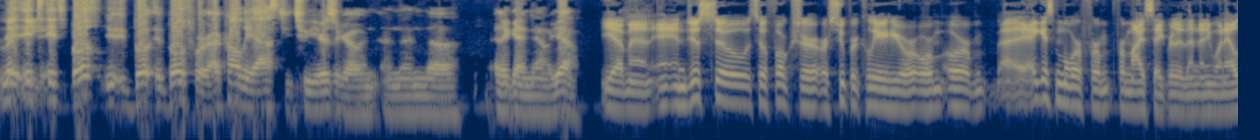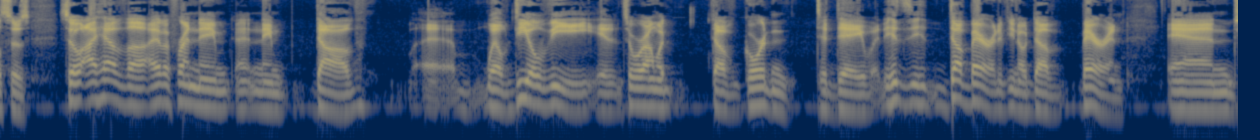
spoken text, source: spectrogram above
me- it's it's both it, both it both were. I probably asked you two years ago, and and then uh, and again now, yeah. Yeah, man, and, and just so so folks are, are super clear here, or, or or I guess more for for my sake really than anyone else's. So I have uh, I have a friend named uh, named Dov, uh, well D O V. So we're on with Dove Gordon today, but his, his Dov Baron, if you know Dove Baron. And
